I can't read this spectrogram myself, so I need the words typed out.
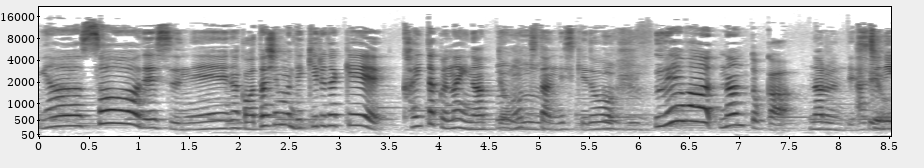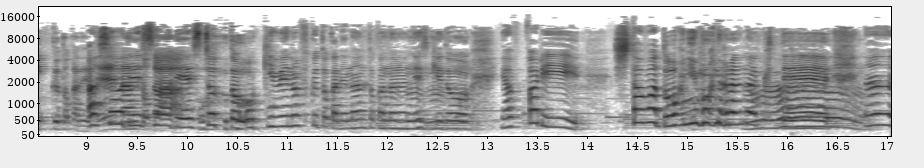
いやーそうですね。なんか私もできるだけ買いたくないなって思ってたんですけど、上はなんとかなるんですよ。あチュニックとかでねあそうですそうです。ちょっとお大きめの服とかでなんとかなるんですけど、うんうんうんうん。やっぱり下はどうにもならなくてな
